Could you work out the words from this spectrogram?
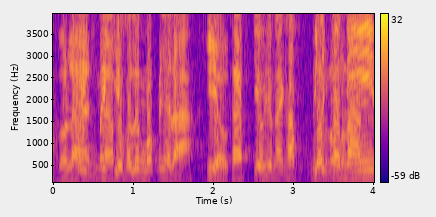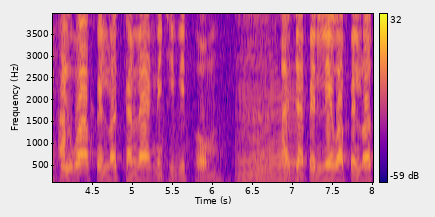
ถโบราณไม่ไม่ครับ เกี่ยวกับเรื่องรถไม่ใช่ละเกี่ยวครับเกี่ยวยังไงครับรถคันนี้คือถือว่าเป็นรถคันแรกในชีวิตผมอืมอาจจะเป็นเรียกว่าเป็นรถ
